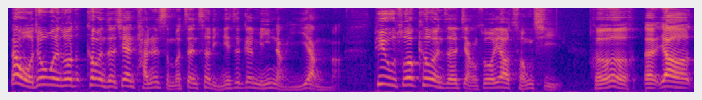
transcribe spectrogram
那我就问说，柯文哲现在谈的什么政策理念是跟民进党一样嘛？譬如说柯文哲讲说要重启和二，呃，要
